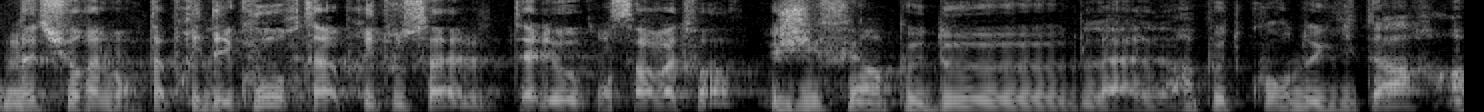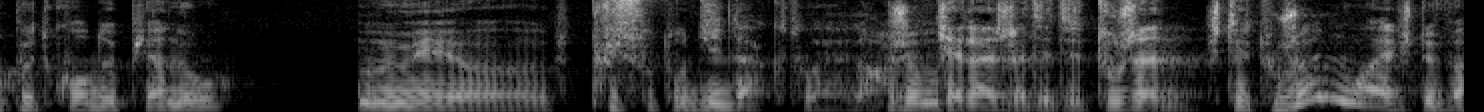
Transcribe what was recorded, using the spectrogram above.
Naturellement, t'as pris des cours, t'as appris tout seul, t'es allé au conservatoire? J'ai fait un peu de, la, un peu de cours de guitare, un peu de cours de piano, mais euh, plus autodidacte, ouais, largement. Quel âge là T'étais tout jeune? J'étais tout jeune, ouais. Je devais,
